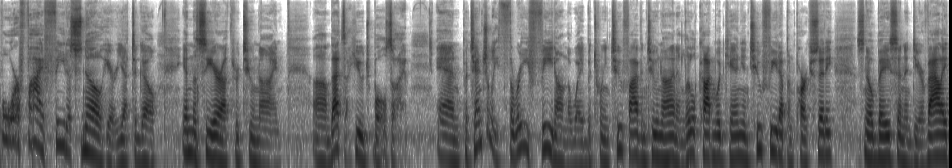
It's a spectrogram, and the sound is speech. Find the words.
four or five feet of snow here yet to go in the Sierra through 2.9. Um, that's a huge bullseye. And potentially three feet on the way between 2.5 and 2.9 and Little Cottonwood Canyon, two feet up in Park City, Snowbasin, and Deer Valley.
